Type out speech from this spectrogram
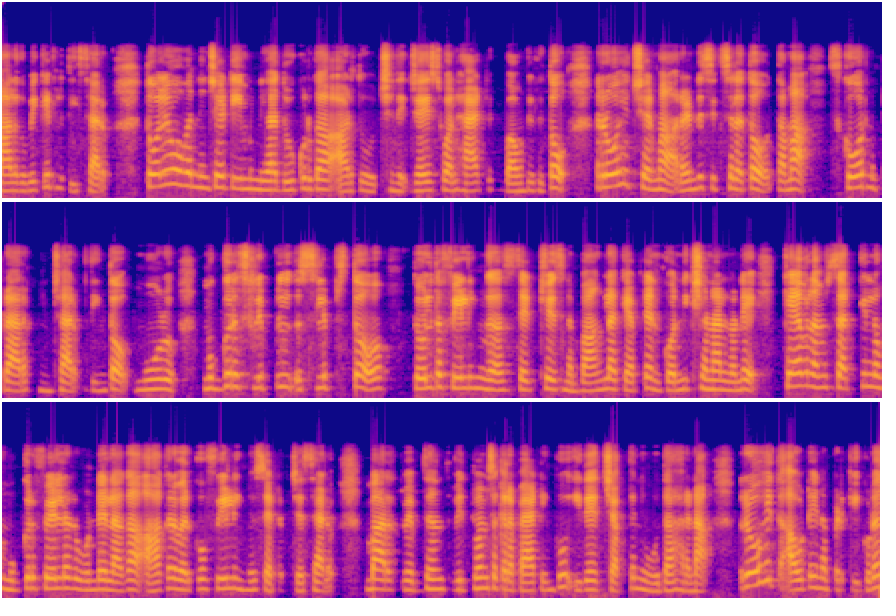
నాలుగు వికెట్లు తీశారు. తొలి ఓవర్ నుంచే టీమిండియా దూకుడుగా ఆడుతూ వచ్చింది. జైస్వాల్ హ్యాట్రిక్ బౌండరీలతో రోహిత్ శర్మ రెండు సిక్స్లతో తమ స్కోర్ను ప్రారంభించారు. దీంతో మూడు ముగ్గురు స్లిప్ స్లిప్స్తో తొలుత ఫీల్డింగ్ సెట్ చేసిన బంగ్లా కెప్టెన్ కొన్ని క్షణాల్లోనే కేవలం సర్కిల్లో ముగ్గురు ఫీల్డర్లు ఉండేలాగా ఆఖరి వరకు ఫీల్డింగ్ను సెటప్ చేశాడు. భారత్ విధ్వం విధ్వంసకర బ్యాటింగ్కు ఇదే చక్కని ఉదాహరణ. రోహిత్ అవుట్ అయినప్పటికీ కూడా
